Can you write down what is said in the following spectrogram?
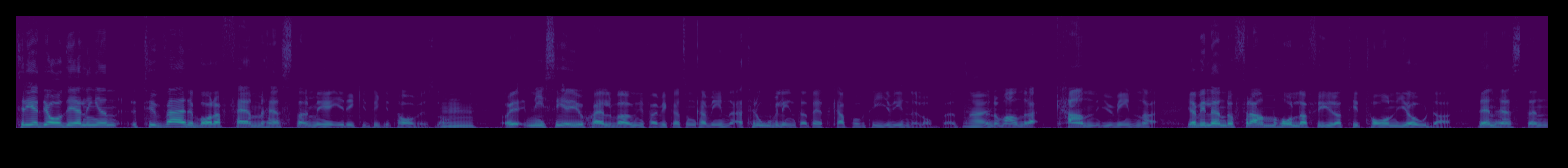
Tredje avdelningen, tyvärr bara fem hästar med i Rikki Tikki Tavis lopp. Mm. Och ni ser ju själva ungefär vilka som kan vinna. Jag tror väl inte att ett Cup of 10 vinner loppet. Nej. Men de andra kan ju vinna. Jag vill ändå framhålla fyra Titan Yoda. Den hästen,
